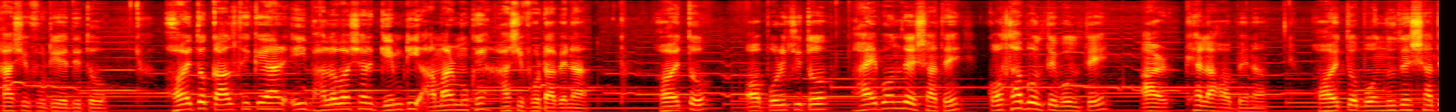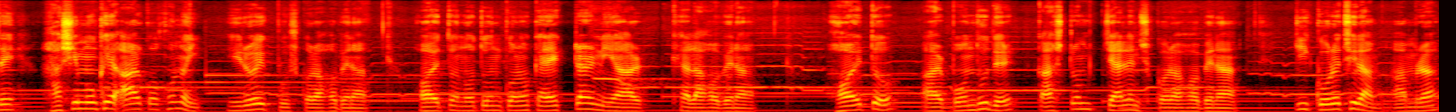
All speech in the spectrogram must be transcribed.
হাসি ফুটিয়ে দিত। হয়তো কাল থেকে আর এই ভালোবাসার গেমটি আমার মুখে হাসি ফোটাবে না। হয়তো অপরিচিত ভাই বোনদের সাথে কথা বলতে বলতে আর খেলা হবে না। হয়তো বন্ধুদের সাথে হাসি মুখে আর কখনোই হিরোইক পুশ করা হবে না। হয়তো নতুন কোনো ক্যারেক্টার নিয়ে আর খেলা হবে না। হয়তো আর বন্ধুদের কাস্টম চ্যালেঞ্জ করা হবে না। কি করেছিলাম আমরা?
